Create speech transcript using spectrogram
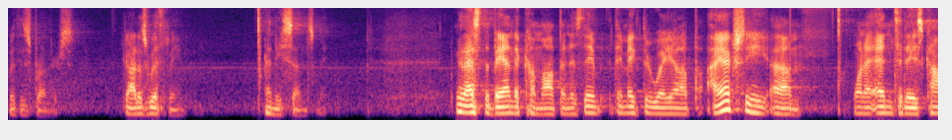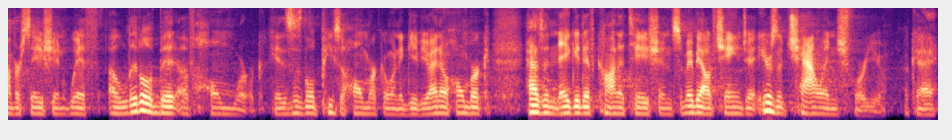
with his brothers. God is with me, and he sends me. I'm going to ask the band to come up, and as they, they make their way up, I actually um, want to end today's conversation with a little bit of homework. Okay, this is a little piece of homework I want to give you. I know homework has a negative connotation, so maybe I'll change it. Here's a challenge for you, okay?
